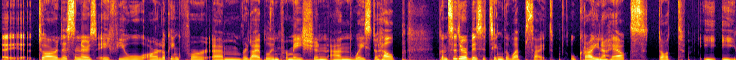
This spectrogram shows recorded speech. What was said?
uh, to our listeners, if you are looking for um, reliable information and ways to help, consider visiting the website ukrainaheaks.ee.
